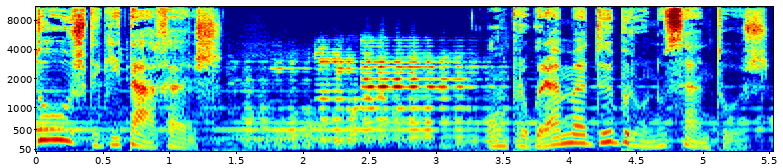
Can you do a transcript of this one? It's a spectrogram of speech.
Duos de guitarras. Um programa de Bruno Santos.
